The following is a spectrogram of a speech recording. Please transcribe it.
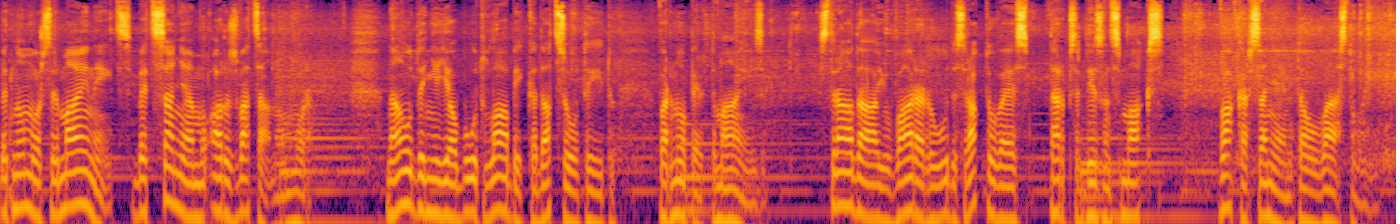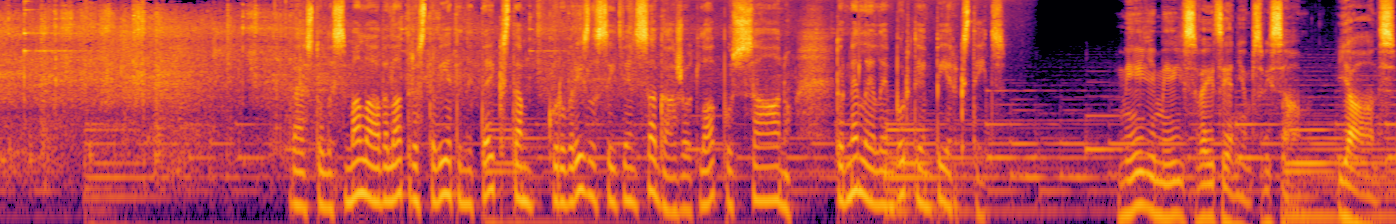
bet numurs ir mainīts, bet saņēmu ar uz vecā numura. Naudiņa jau būtu labi, kad atsūtītu, var nopirkt maizi. Strādāju vara rūdas raktuvēs, darbs ir diezgan smags. Vakar saņēmu tavu vēstulīti. Vēstules malā vēl atrasta vietiņa tekstam, kuru var izlasīt vien sagāžot lapu uz sānu. Tur nelieliem burtiem pierakstīts: Mīļi, mīļi sveicieni jums visām! Jānis!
